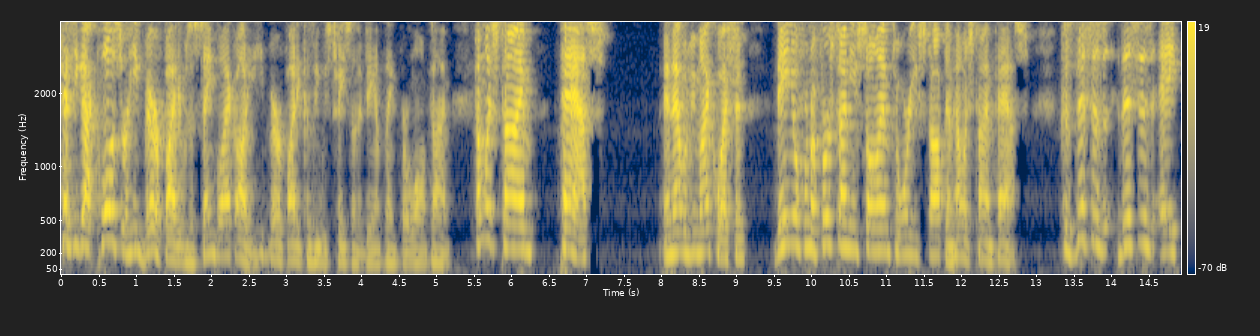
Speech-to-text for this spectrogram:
as he got closer, he verified it was the same black Audi. He verified it because he was chasing the damn thing for a long time. How much time passed? And that would be my question. Daniel, from the first time you saw him to where you stopped him, how much time passed? Because this is this is a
